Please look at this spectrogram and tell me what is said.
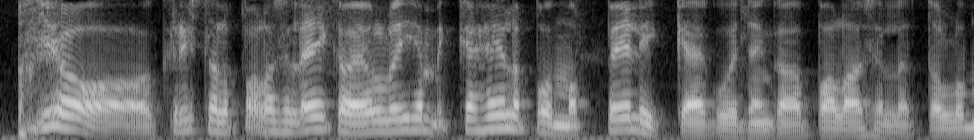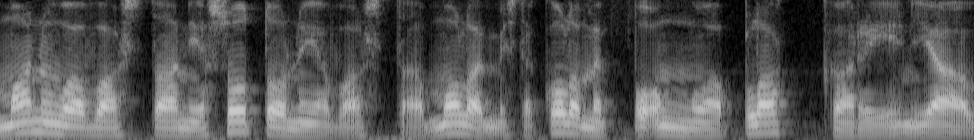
Joo, Kristalla Palasella eikä ollut ihan mikä helpoimmat pelikkää kuitenkaan Palaselle, että ollut Manua vastaan ja Sotonia vastaan molemmista. Kolme pongoa plakkariin ja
